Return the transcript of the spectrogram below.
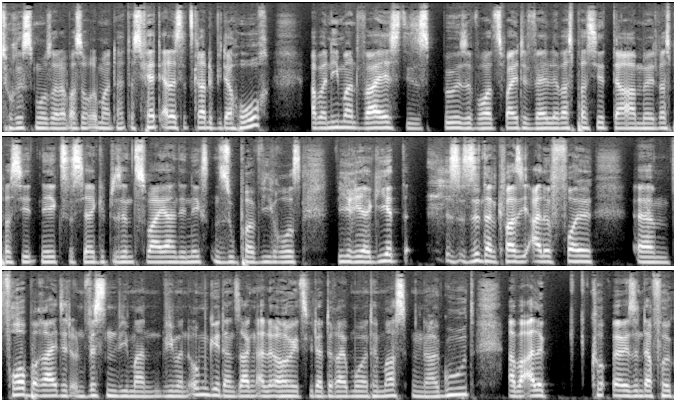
Tourismus oder was auch immer. Das fährt alles jetzt gerade wieder hoch, aber niemand weiß, dieses böse Wort zweite Welle, was passiert damit, was passiert nächstes Jahr, gibt es in zwei Jahren den nächsten Supervirus, wie reagiert, es sind dann quasi alle voll ähm, vorbereitet und wissen, wie man, wie man umgeht. Dann sagen alle, oh, jetzt wieder drei Monate Masken, na gut. Aber alle äh, sind da voll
